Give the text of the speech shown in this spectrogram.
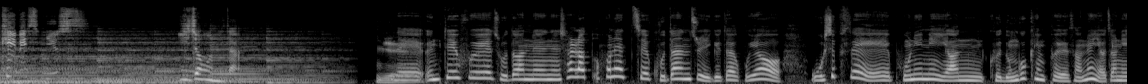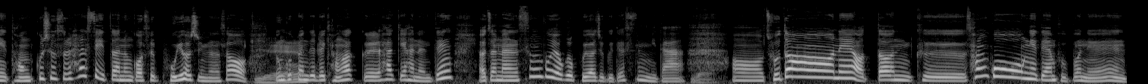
KBS 뉴스 이정화입니다. 예. 네, 은퇴 후에 조던은 샬럿 호네츠 구단주이기도 하고요. 50세에 본인이 연 그 농구 캠프에서는 여전히 덩크슛을 할 수 있다는 것을 보여주면서 예. 농구 팬들을 경악을 하게 하는 등 여전한 승부욕을 보여주기도 했습니다. 네. 어, 조던의 어떤 그 성공에 대한 부분은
